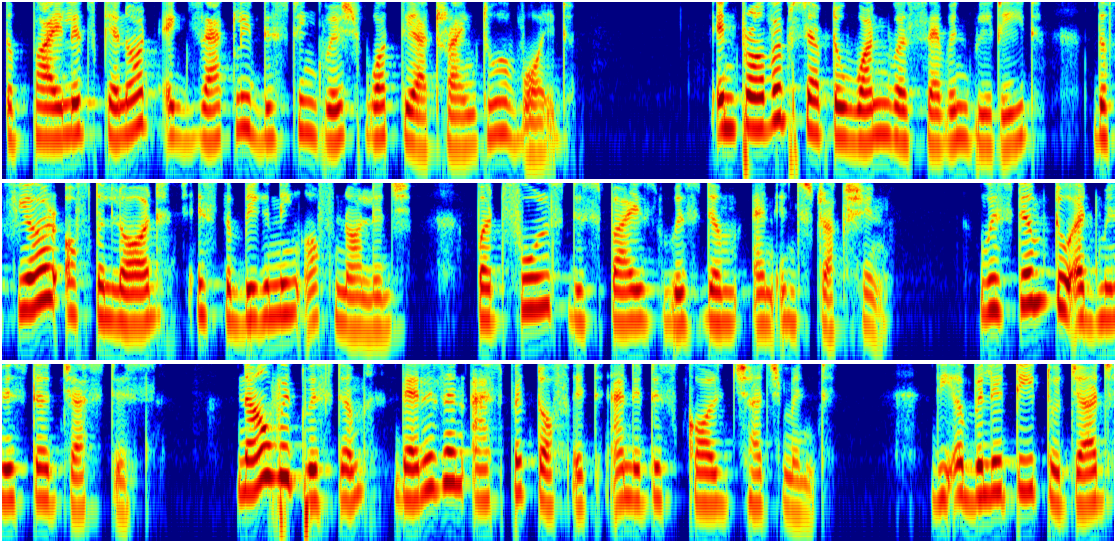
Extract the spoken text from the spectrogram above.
The pilots cannot exactly distinguish what they are trying to avoid. In Proverbs chapter 1 verse 7 we read, "The fear of the Lord is the beginning of knowledge, but fools despise wisdom and instruction." Wisdom to administer justice. Now with wisdom there is an aspect of it and it is called judgment. The ability to judge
